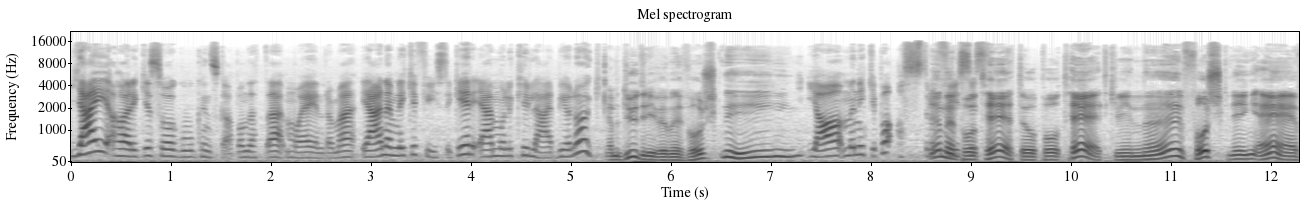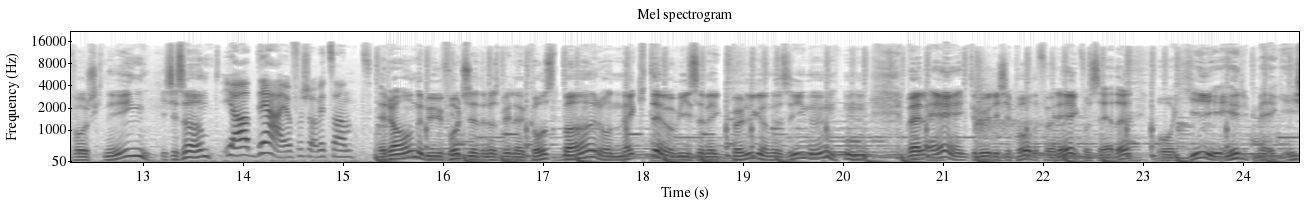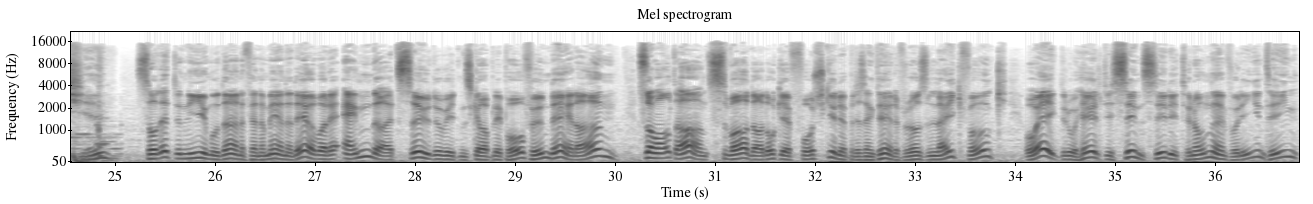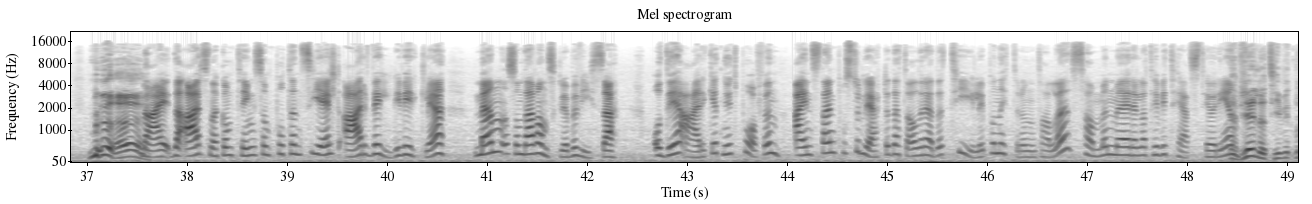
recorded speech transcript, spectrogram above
Jeg har ikke så god kunnskap om dette, må jeg innrømme. Jeg er nemlig ikke fysiker, jeg er molekylærbiolog. Ja, Men du driver med forskning. Ja, men ikke på astrofysisk Ja, men potet og potet, kvinne. Forskning er forskning, ikke sant? Ja, det er jo for så vidt sant. Raneby fortsetter å spille kostbar og nekter å vise meg bølgene sine. Vel, jeg tror ikke på det før jeg får se det, og gir meg ikke. Så dette nye moderne fenomenet det er bare enda et pseudovitenskapelig påfunn, det da. Som alt annet svada dere forskere presenterer for oss leikfolk. Og jeg dro helt til Sin City Trondheim for ingenting. Nei, det er snakk om ting som potensielt er veldig virkelige, men som det er vanskelig å bevise. Og det er ikke et nytt påfunn. Einstein postulerte dette allerede tidlig på 1900-tallet sammen med relativitetsteorien. Relativt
